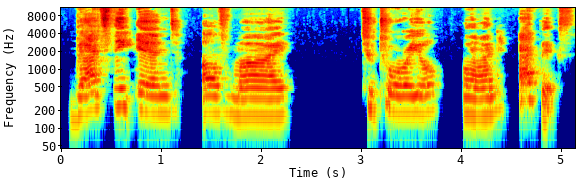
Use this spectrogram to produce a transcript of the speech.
That's the end of my tutorial on ethics.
